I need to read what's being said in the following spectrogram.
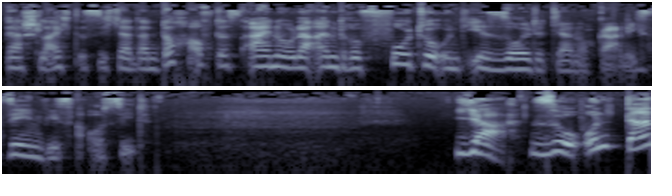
da schleicht es sich ja dann doch auf das eine oder andere Foto und ihr solltet ja noch gar nicht sehen, wie es aussieht. Ja, so, und dann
